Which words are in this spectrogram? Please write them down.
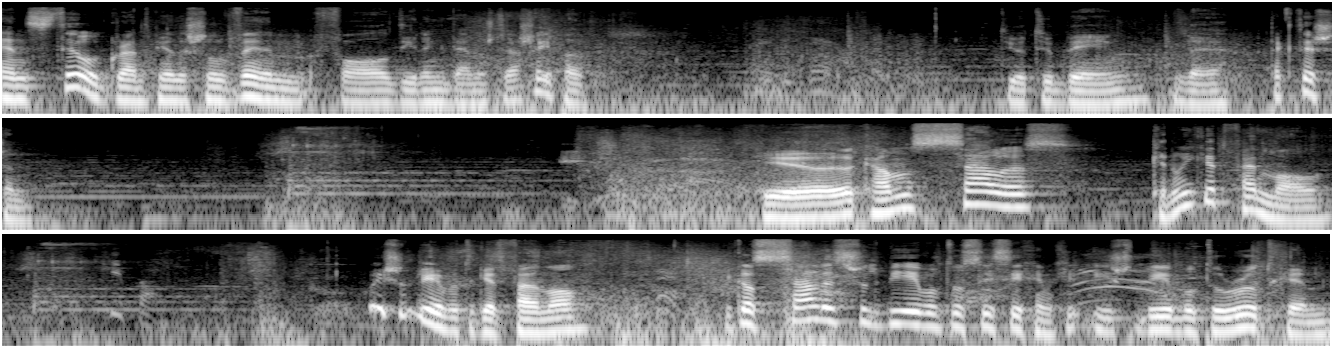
and still grant me additional Vim for dealing damage to a Shaper. Due to being the tactician. Here comes Salus. Can we get Fenmore? We should be able to get Fenmore. Because Salus should be able to CC him, he, should be able to root him.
